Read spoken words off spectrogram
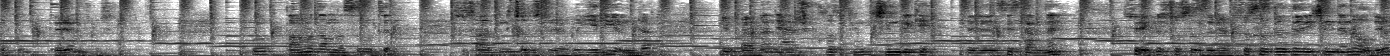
Bakın görüyor musunuz? Bu damla damla sızıntı su saatini çalıştırıyor. Bu 7-24 yukarıdan yani şu klozetin içindeki e, sistemden sürekli su sızdırıyor. Su sızdırdığı için de ne oluyor?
